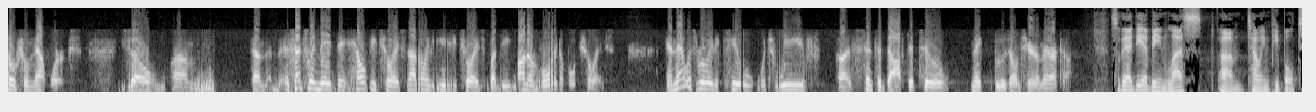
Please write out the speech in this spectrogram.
social networks. So um, um, essentially made the healthy choice not only the easy choice, but the unavoidable choice. And that was really the cue which we've uh, since adopted to make blue zones here in America. So the idea being less um, telling people t-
